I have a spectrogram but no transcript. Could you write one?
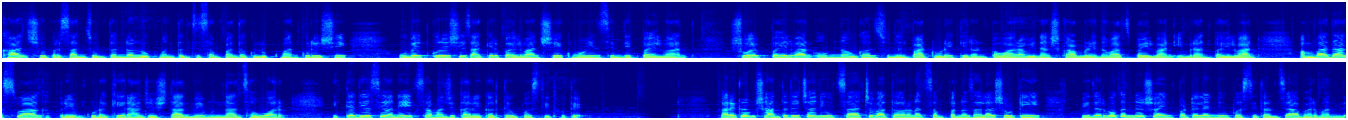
खान शिवप्रसाद जोगदंड लोकमंथनचे संपादक लुकमान कुरेशी उबेद कुरेशी जाकीर पैलवान शेख मोईन सिद्दीक पैलवान शोएब पहिलवान ओम नवघन सुनील पाटोडे किरण पवार अविनाश कांबळे नवाज पहिलवान इम्रान पहिलवान अंबादास वाघ प्रेम कुडके राजेश दानवे मुन्ना झव्वर इत्यादी असे अनेक सामाजिक कार्यकर्ते उपस्थित होते. कार्यक्रम शांततेच्या आणि उत्साहाच्या वातावरणात संपन्न झाला. शेवटी विदर्भ कन्या शाहीन पटेल यांनी उपस्थितांचे आभार मानले.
